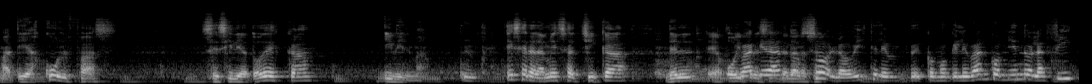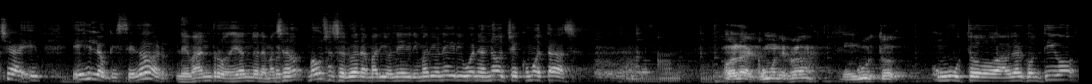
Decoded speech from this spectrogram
Matías Culfas, Cecilia Todesca y Vilma. Esa era la mesa chica del eh, hoy va presidente de la quedando Nación. solo, ¿viste? Le- como que le van comiendo la ficha, es, es enloquecedor. Le van rodeando la manzana. Vamos a saludar a Mario Negri. Mario Negri, buenas noches, ¿cómo estás? Hola, ¿cómo les va? Un gusto. Un gusto hablar contigo.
